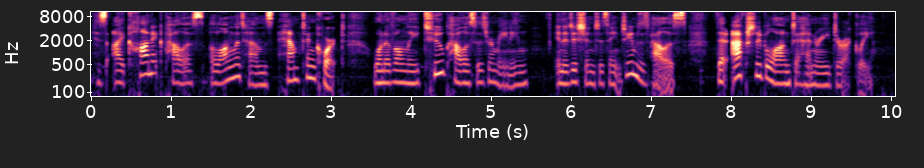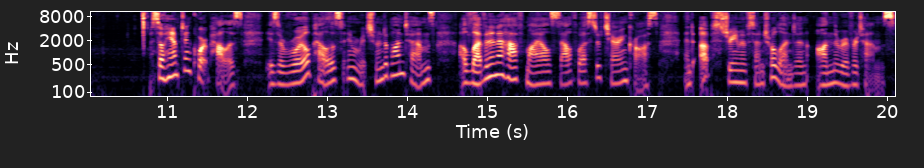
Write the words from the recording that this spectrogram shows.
his iconic palace along the Thames, Hampton Court, one of only two palaces remaining, in addition to St. James's Palace, that actually belonged to Henry directly. So, Hampton Court Palace is a royal palace in Richmond upon Thames, 11 and a half miles southwest of Charing Cross and upstream of central London on the River Thames.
